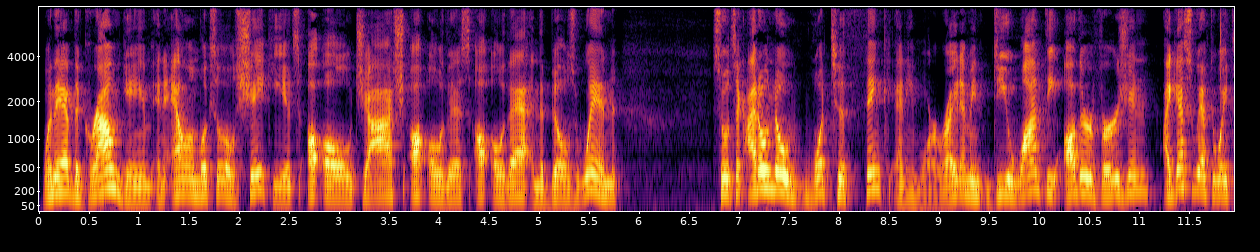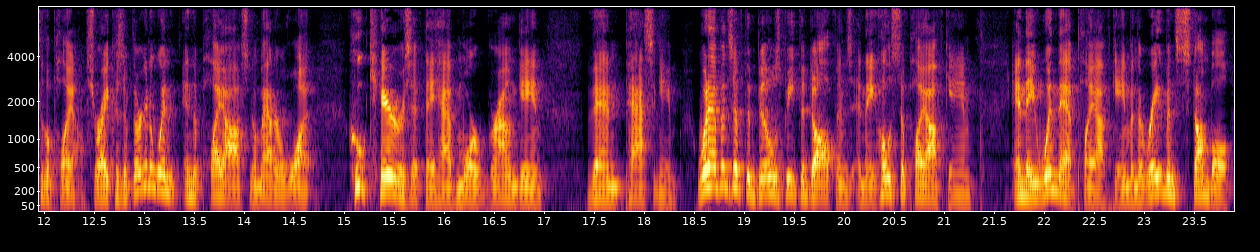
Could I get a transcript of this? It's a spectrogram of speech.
When they have the ground game and Allen looks a little shaky, it's uh oh, Josh, uh oh, this, uh oh, that, and the Bills win. So it's like, I don't know what to think anymore, right? I mean, do you want the other version? I guess we have to wait to the playoffs, right? Because if they're going to win in the playoffs no matter what, who cares if they have more ground game than passing game? What happens if the Bills beat the Dolphins and they host a playoff game and they win that playoff game and the Ravens stumble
